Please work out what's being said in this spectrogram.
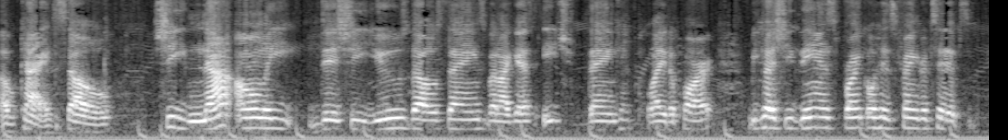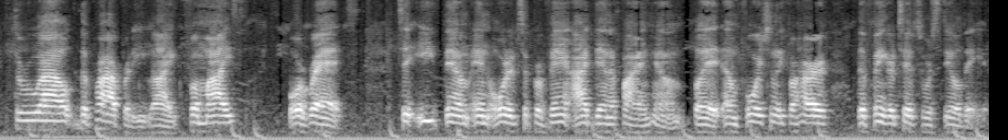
Okay. So she not only did she use those things, but I guess each thing played a part because she then sprinkled his fingertips throughout the property, like for mice or rats to eat them in order to prevent identifying him. But unfortunately for her, the fingertips were still there.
